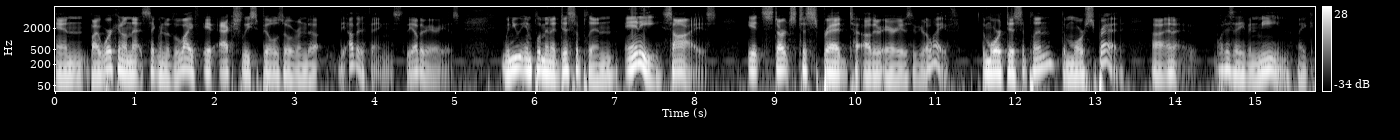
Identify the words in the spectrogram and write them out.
and by working on that segment of the life, it actually spills over into the other things, the other areas. When you implement a discipline, any size, it starts to spread to other areas of your life. The more discipline, the more spread. Uh, and what does that even mean? Like,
